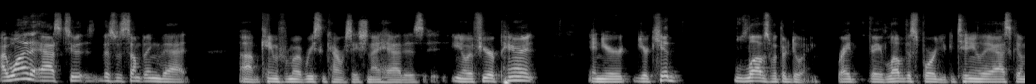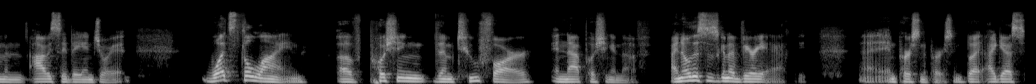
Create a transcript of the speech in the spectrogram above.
i wanted to ask too this was something that um, came from a recent conversation I had is, you know, if you're a parent and your your kid loves what they're doing, right? They love the sport. You continually ask them, and obviously they enjoy it. What's the line of pushing them too far and not pushing enough? I know this is going to vary athlete uh, and person to person, but I guess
